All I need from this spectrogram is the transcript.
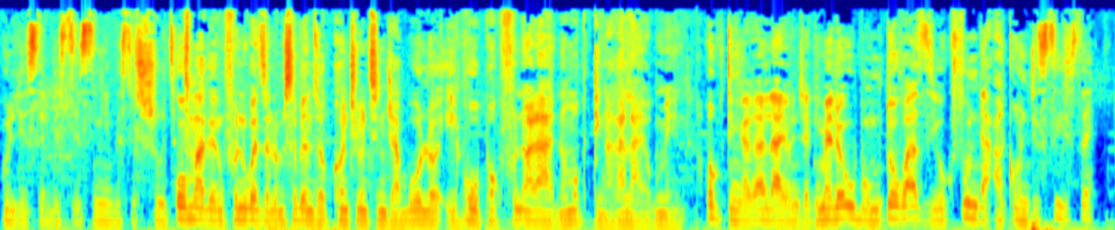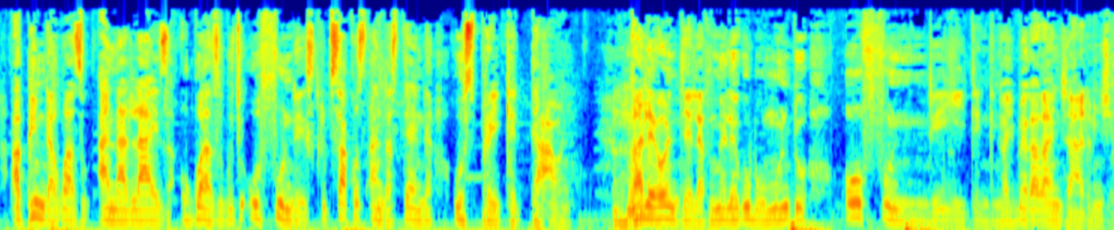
kulesi besisinye besishutha Uma ke ngifuna ukwenza lo msebenzi wecontinuity njabulo ikuphi okufunakalayo noma okudingakalayo kumina. okudingakalayo nje kumele ube umuntu okwaziyo ukufunda aqondisise aphinda akwazi ukuanalyze ukwazi ukuthi ufunde iscript sakho understand usbreak it down. Ngaleyo ndlela kumele kube umuntu ofundile. Ngingayibeka kanjalo nje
